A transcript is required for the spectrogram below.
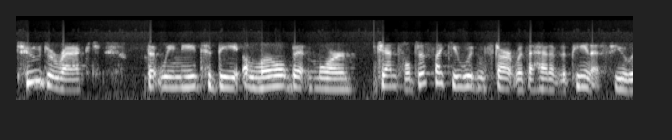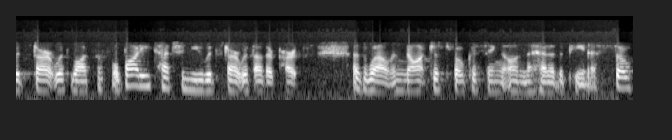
too direct, that we need to be a little bit more gentle, just like you wouldn't start with the head of the penis. You would start with lots of full body touch and you would start with other parts as well and not just focusing on the head of the penis. So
